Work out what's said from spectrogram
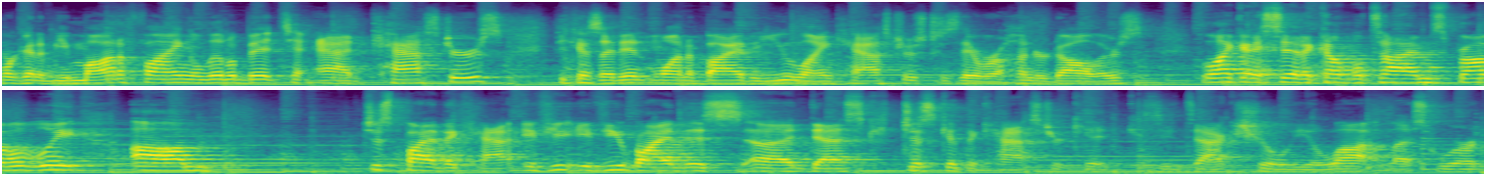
We're gonna be modifying a little bit to add casters because I didn't wanna buy the Uline casters because they were $100. Like I said a couple times probably, um, just buy the cat. If you if you buy this uh, desk, just get the caster kit because it's actually a lot less work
